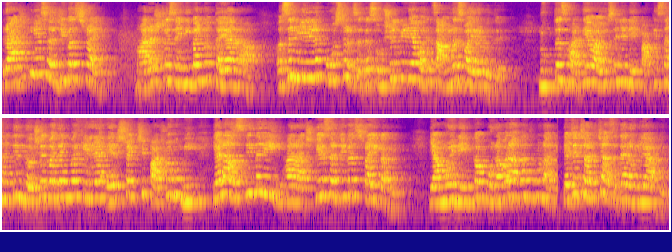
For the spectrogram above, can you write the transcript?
राजकीय सर्जिकल स्ट्राईक महाराष्ट्र सैनिकांना तयार राहा असं लिहिलेलं पोस्टर सध्या सोशल मीडियावर चांगलंच व्हायरल होतंय. नुकतंच भारतीय वायुसेनेने पाकिस्तानातील दहशतवाद्यांवर केलेल्या एअर स्ट्राईकची पार्श्वभूमी याला असली तरी हा राजकीय सर्जिकल आहे. यामुळे नेमका कोणावर आघात होणार याच्या चर्चा सध्या रंगल्या आहेत.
